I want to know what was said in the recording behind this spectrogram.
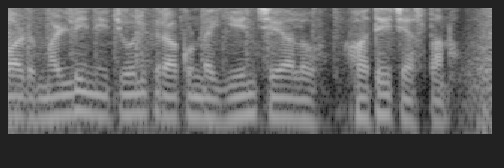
వాడు మళ్ళీ నీ జోలికి రాకుండా ఏం చేయాలో అదే చేస్తాను.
